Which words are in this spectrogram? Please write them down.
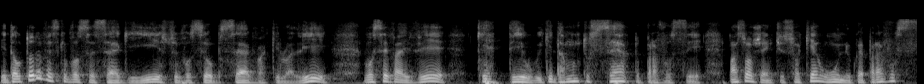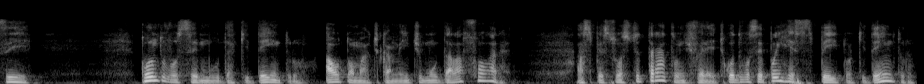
Então, toda vez que você segue isso e você observa aquilo ali, você vai ver que é teu e que dá muito certo para você. Mas, ó, gente, isso aqui é único, é para você. Quando você muda aqui dentro, automaticamente muda lá fora. As pessoas te tratam diferente. Quando você põe respeito aqui dentro,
